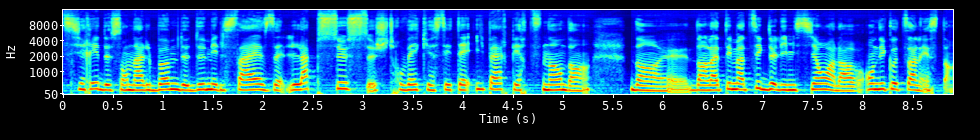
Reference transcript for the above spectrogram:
tiré de son album de 2016, Lapsus. Je trouvais que c'était hyper pertinent dans, dans, dans la thématique de l'émission. Alors, on écoute ça à l'instant.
